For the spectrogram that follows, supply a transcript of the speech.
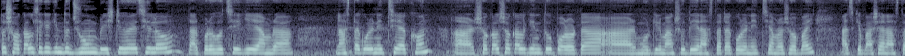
তো সকাল থেকে কিন্তু ঝুম, বৃষ্টি হয়েছিল। তারপরে হচ্ছে গিয়ে আমরা নাস্তা করে নিচ্ছি এখন। আর সকাল সকাল কিন্তু পরোটা আর মুরগির মাংস দিয়ে নাস্তাটা করে নিচ্ছি আমরা সবাই। আজকে বাসায় নাস্তা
